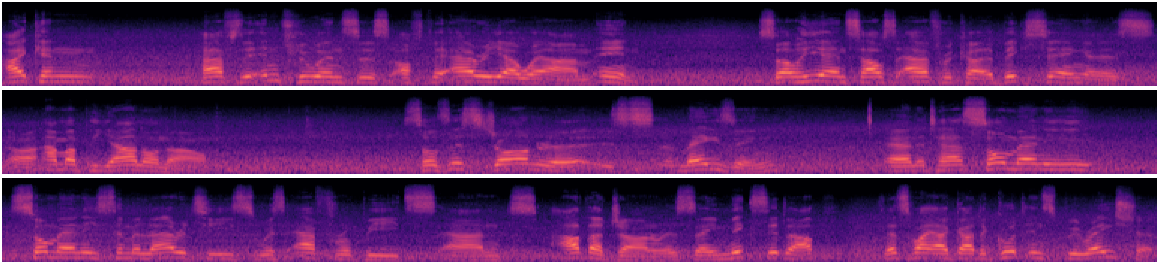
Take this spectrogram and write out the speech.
I can have the influences of the area where I'm in. So here in South Africa, a big thing is uh, Amapiano now. So this genre is amazing and it has so many so many similarities with Afrobeats and other genres. They mix it up. That's why I got a good inspiration,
